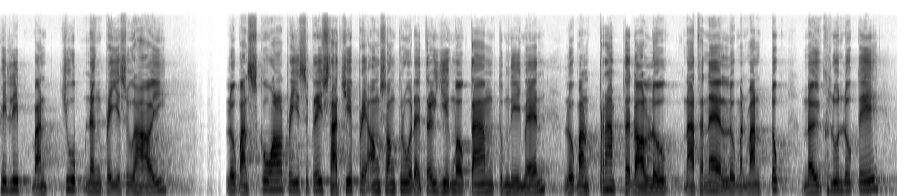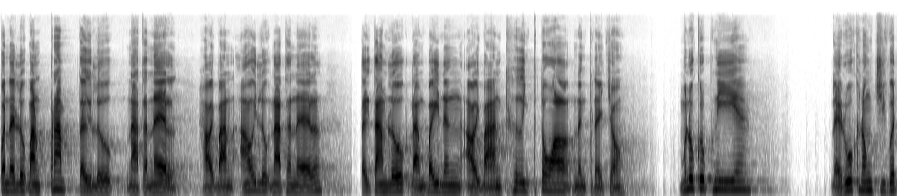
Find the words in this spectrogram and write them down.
ភីលីបបានជួបនឹងព្រះយេស៊ូវហើយលោកបានស្គាល់ព្រះយេស៊ូវគ្រីស្ទថាជាព្រះអង្គសង្គ្រោះដែលត្រូវយាងមកតាមទំនាយមែនលោកបានប្រាប់ទៅដល់លោកណាថាណែលលោកមិនបានទុកនៅខ្លួនលោកទេប៉ុន្តែលោកបានប្រាប់ទៅលោកណាថាណែលហើយបានឲ្យលោកណាថាណែលទៅតាមលោកដើម្បីនឹងឲ្យបានឃើញផ្ទាល់នឹងភ្នែកចុះ មនុស្សគ្រប់គ្នាដែលរស់ក្នុងជីវិត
